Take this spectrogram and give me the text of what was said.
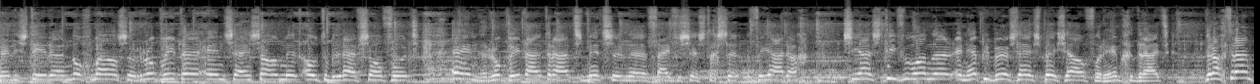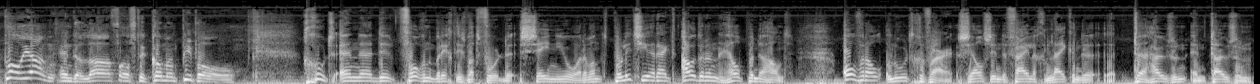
feliciteren nogmaals Rob Witte en zijn zoon met autobedrijf Zalvoort. En Rob Witte uiteraard met zijn eh, 65ste verjaardag. Zojuist Stevie Wonder en Happy Birthday speciaal voor hem gedraaid. Daarachteraan Paul Young en The Love of the Common People. Goed, en uh, de volgende bericht is wat voor de senioren. Want politie reikt ouderen helpende hand. Overal loert gevaar, zelfs in de veilig lijkende uh, tehuizen en thuizen.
